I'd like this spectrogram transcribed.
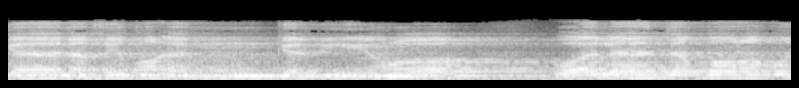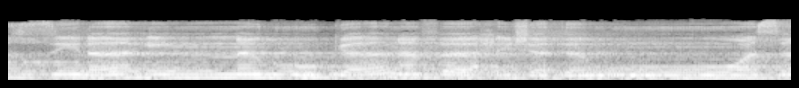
كان خطأ كبيرا. ولا تقربوا الزنا إنه كان فاحشة وساء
